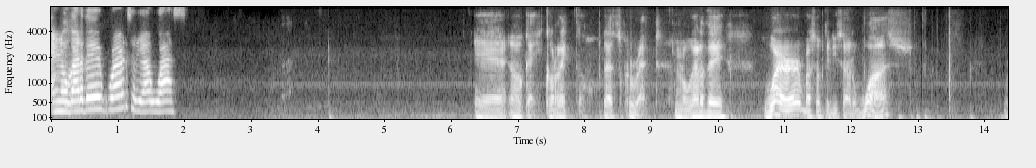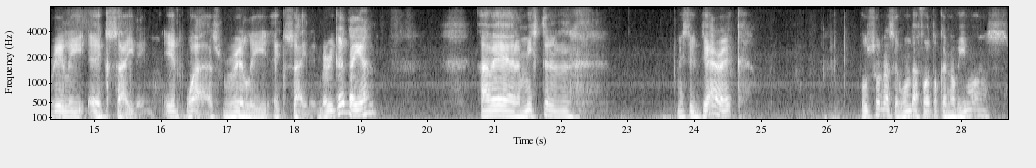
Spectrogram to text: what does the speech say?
En lugar de were sería was. Eh, ok, correcto. That's correct. En lugar de were, vas a utilizar was. Really exciting. It was really exciting. Very good, Diane. A ver, Mr. Mr. Derek puso una segunda foto que no vimos.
